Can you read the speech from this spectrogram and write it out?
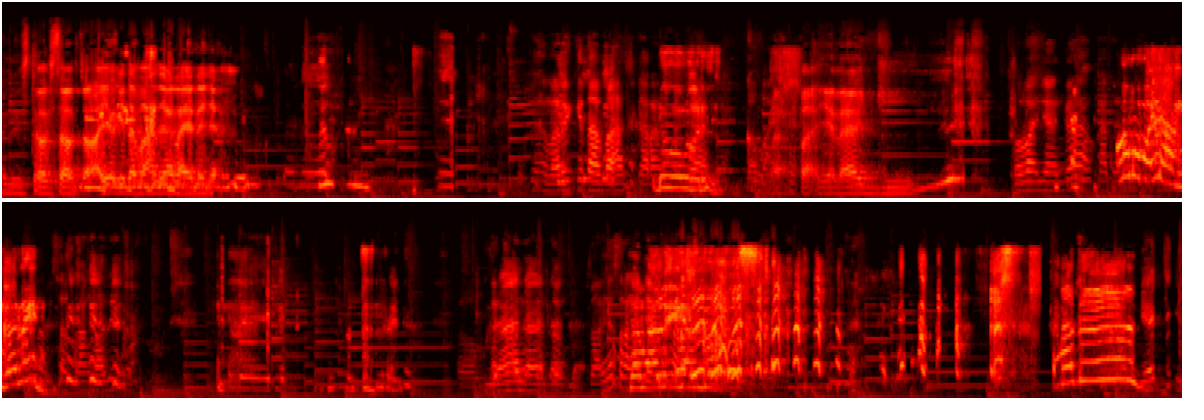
Aduh, stop, stop, stop. Ayo kita bahas yang lain aja. mari kita bahas sekarang Aduh, bapaknya Bapaknya lagi. Bapaknya enggak katanya Oh, bapaknya enggak nih. bisa balik ya? Oh, bukan Enggak, serangan enggak, enggak. soalnya Enggak serangan balik jantung. bagus. Aduh. Dia sih.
